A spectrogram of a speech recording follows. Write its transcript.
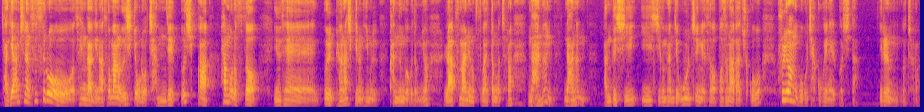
자기 암시는 스스로 생각이나 소망을 의식적으로 잠재 의식화함으로써 인생을 변화시키는 힘을 갖는 거거든요. 라프마니노프가 했던 것처럼 나는 나는 반드시 이 지금 현재 우울증에서 벗어나 가지고 훌륭한 곡을 작곡해낼 것이다. 이런 것처럼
